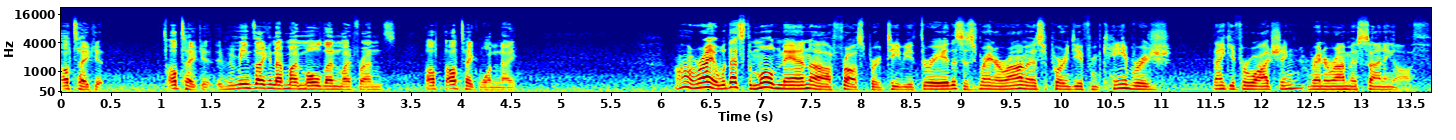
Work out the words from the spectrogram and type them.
I'll take it. I'll take it. If it means I can have my mold and my friends, I'll, I'll take one night. All right, well, that's the Mold Man, uh, Frostburg TV3. This is Rainer Ramos reporting to you from Cambridge. Thank you for watching. Rainer Ramos signing off.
